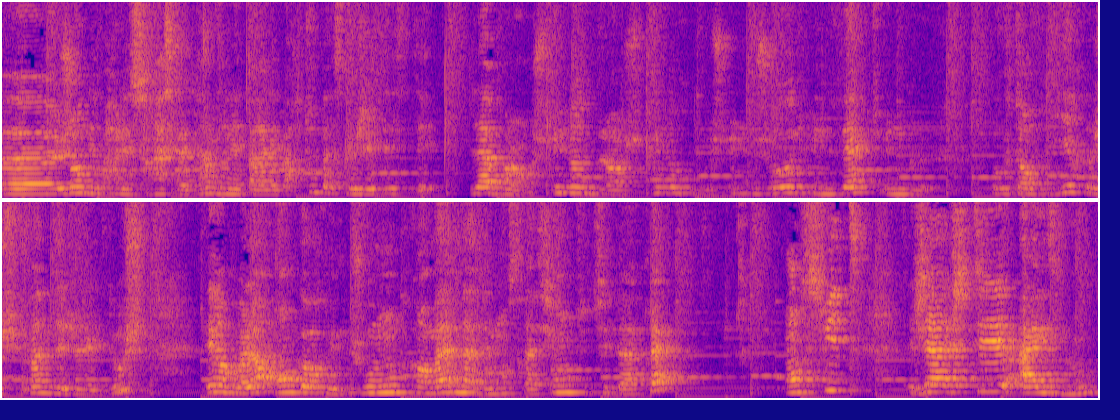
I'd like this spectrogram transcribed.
Euh, j'en ai parlé sur Instagram, j'en ai parlé partout parce que j'ai testé la blanche, une autre blanche, une rouge, une jaune, une verte, une bleue. Autant vous dire que je suis fan des gelées de douche. Et en voilà encore une. Je vous montre quand même la démonstration tout de suite après. Ensuite, j'ai acheté Ice Blue,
